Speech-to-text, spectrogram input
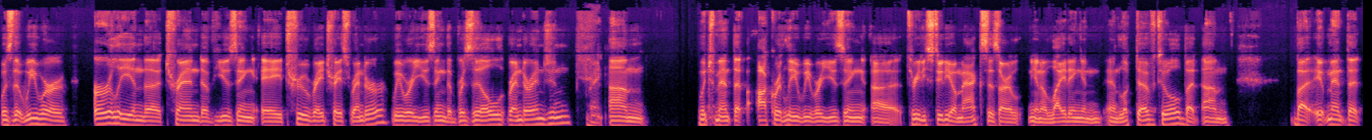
was that we were early in the trend of using a true ray trace renderer. We were using the Brazil render engine. Right. Um, which meant that awkwardly we were using uh, 3D Studio Max as our you know lighting and and look dev tool, but um, but it meant that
